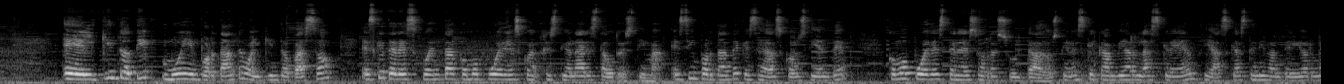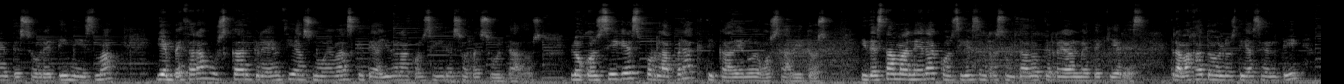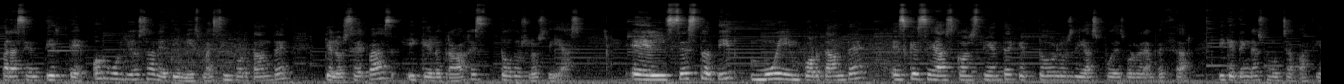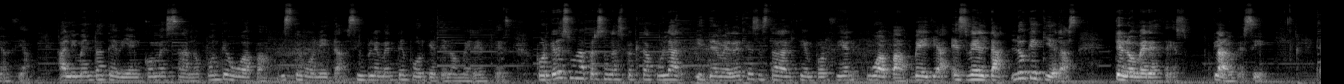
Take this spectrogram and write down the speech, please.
El quinto tip muy importante o el quinto paso es que te des cuenta cómo puedes gestionar esta autoestima. Es importante que seas consciente ¿Cómo puedes tener esos resultados? Tienes que cambiar las creencias que has tenido anteriormente sobre ti misma y empezar a buscar creencias nuevas que te ayuden a conseguir esos resultados. Lo consigues por la práctica de nuevos hábitos y de esta manera consigues el resultado que realmente quieres. Trabaja todos los días en ti para sentirte orgullosa de ti misma. Es importante que lo sepas y que lo trabajes todos los días. El sexto tip, muy importante, es que seas consciente que todos los días puedes volver a empezar y que tengas mucha paciencia. Aliméntate bien, come sano, ponte guapa, viste bonita, simplemente porque te lo mereces. Porque eres una persona espectacular y te mereces estar al 100% guapa, bella, esbelta, lo que quieras, te lo mereces. Claro que sí.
